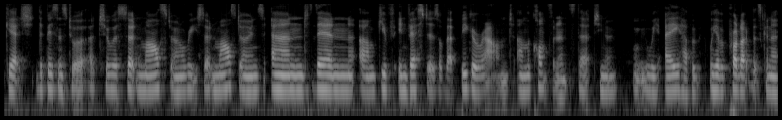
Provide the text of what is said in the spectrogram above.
get the business to a, to a certain milestone or reach certain milestones, and then um, give investors of that bigger round um, the confidence that you know we a have a we have a product that's going to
